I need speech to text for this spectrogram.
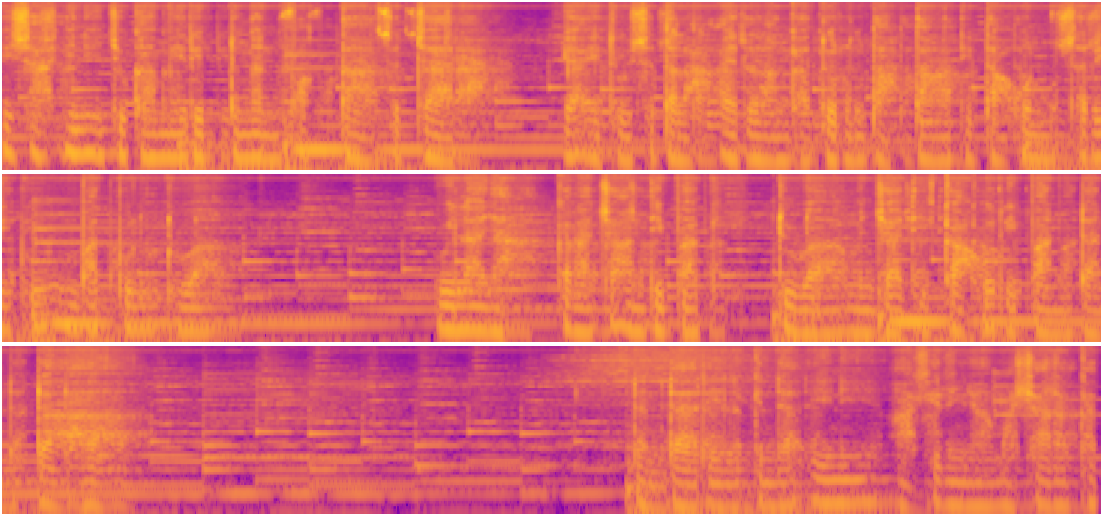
Kisah ini juga mirip dengan fakta sejarah, yaitu setelah Air Langga turun tahta di tahun 1042, wilayah kerajaan dibagi dua menjadi Kahuripan dan Daha. Dan dari legenda ini, akhirnya masyarakat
